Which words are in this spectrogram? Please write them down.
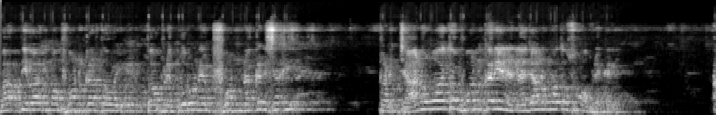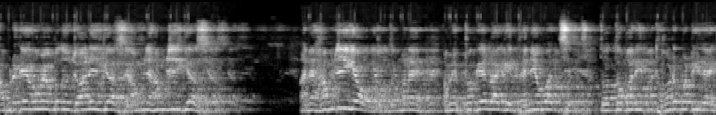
વાતની વાતમાં ફોન કરતા હોય તો આપણે ગુરુને ફોન ન કરી શકીએ. પણ જાણવું હોય તો ફોન કરીને, ન જાણવું હોય તો શું આપણે કરીએ? આપણે કંઈ અમે બધું જાણી જ ગયા છે, અમને સમજી જ ગયા છે. અને સમજી ગયા હો તો તમને અમે પગે લાગી, ધન્યવાદ છે. તો તમારી ધોડ મટી જાય.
